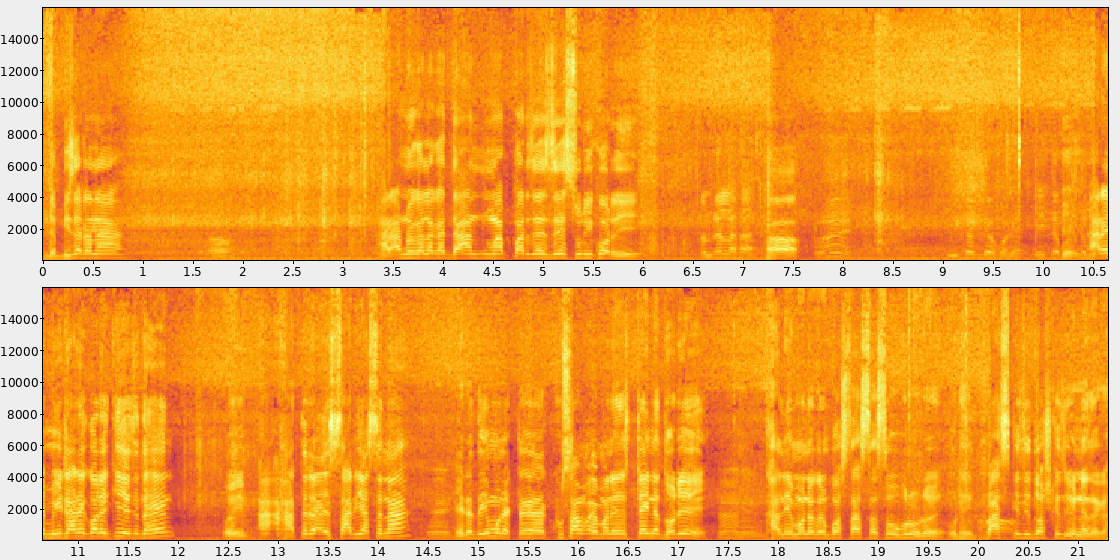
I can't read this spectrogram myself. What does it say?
এটা বিজাটা না? আর আপনার এলাকায় ধান মাপার যে যে চুরি করে। হ্যাঁ। আরে মিটারে করে কি এই যে দেখেন ওই হাতের সারি আছে না? হ্যাঁ। এটা দিয়ে মনে একটা খুসা মানে টাইনা ধরে হ্যাঁ খালি মনে করেন বস্তা আস্তে আস্তে উপরে উঠে উঠে। পাঁচ কেজি দশ কেজি ওই না জায়গা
